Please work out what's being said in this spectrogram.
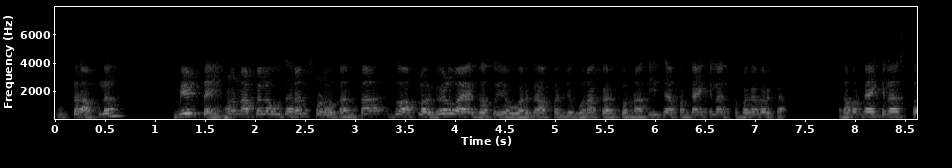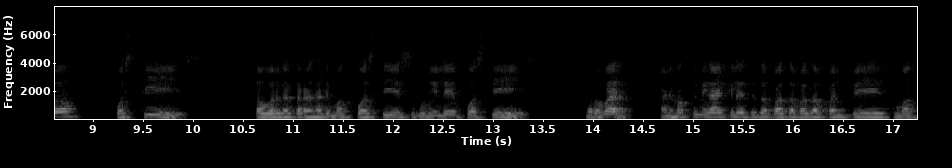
उत्तर आपलं मिळतंय. म्हणून आपल्याला उदाहरण सोडवताना जो आपला वेळ वाया जातो या वर्ग आपण जे गुणाकार करून आता इथे आपण काय केलं असतं बघा बरं का. आता आपण काय केलं असतं? पस्तीस. चा वर्ग करण्यासाठी मग पस्तीस गुणिले पस्तीस. बरोबर? आणि मग तुम्ही काय केलं तिथं पाचा पाचा पंचवीस. मग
